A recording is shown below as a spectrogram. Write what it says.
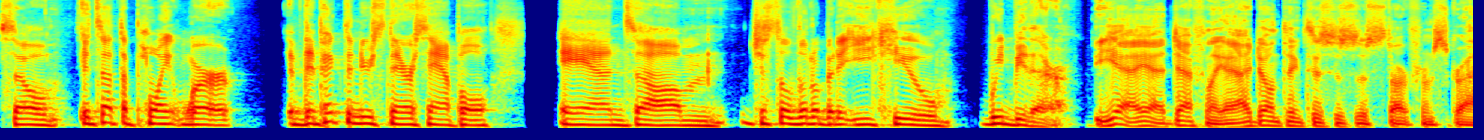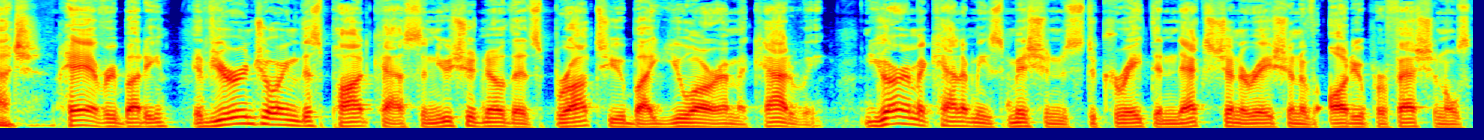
So it's at the point where if they picked a new snare sample and um, just a little bit of EQ, we'd be there. Yeah, yeah, definitely. I don't think this is a start from scratch. Hey, everybody. If you're enjoying this podcast, then you should know that it's brought to you by URM Academy. URM Academy's mission is to create the next generation of audio professionals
